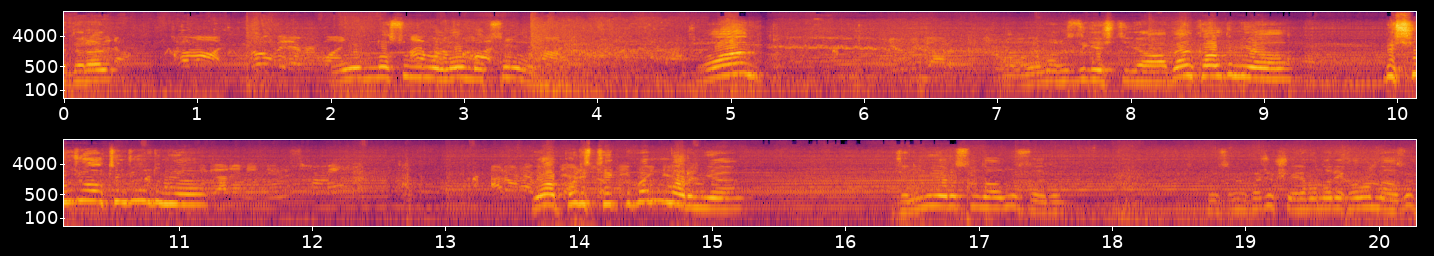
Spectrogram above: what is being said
Federal-. Oğlum nasıl vuruyor lan baksana. Lan! Adamlar hızlı geçti ya. Ben kaldım ya. Beşinci, altıncı oldum ya. Ya polis status tek bir update ben mi varım ya? Canımın yarısını da almış zaten. Polis hemen kaçacak. Şu elemanları yakalamam lazım.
